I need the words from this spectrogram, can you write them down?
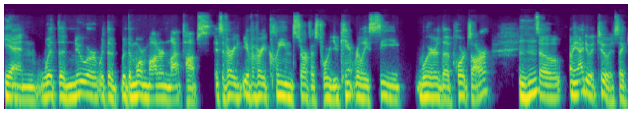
Yeah. And with the newer, with the with the more modern laptops, it's a very you have a very clean surface to where you can't really see where the ports are. Mm-hmm. So, I mean, I do it too. It's like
